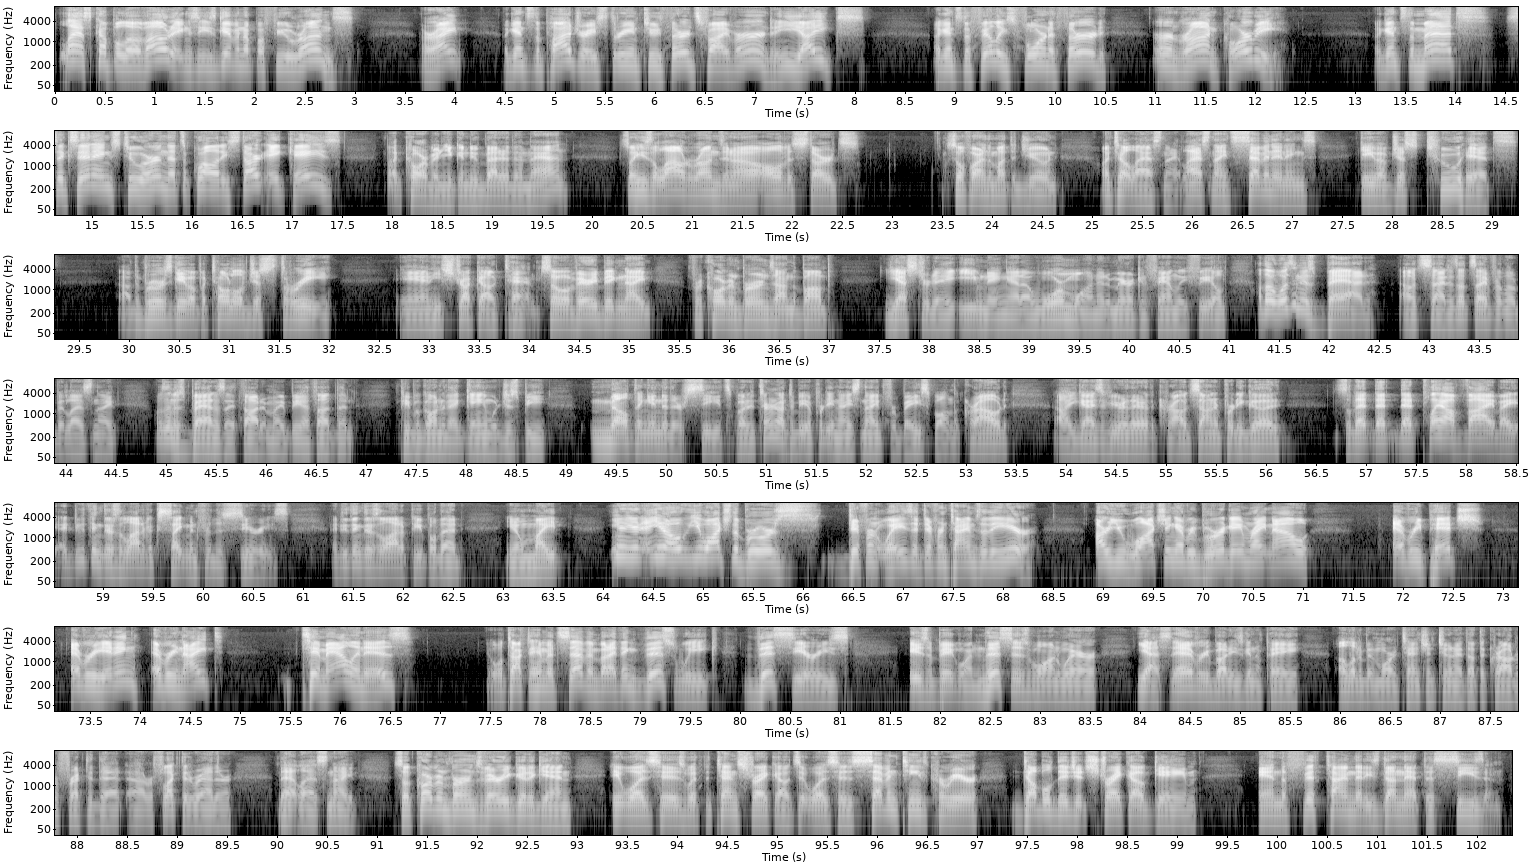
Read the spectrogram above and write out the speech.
Last couple of outings, he's given up a few runs. All right. Against the Padres, three and two thirds, five earned. Yikes. Against the Phillies, four and a third, earned run. Corby. Against the Mets, six innings, two earned. That's a quality start, eight Ks. But Corbin, you can do better than that. So he's allowed runs in all of his starts so far in the month of June until last night. Last night, seven innings, gave up just two hits. Uh, the Brewers gave up a total of just three, and he struck out 10. So a very big night for Corbin Burnes on the bump yesterday evening at a warm one at American Family Field. Although it wasn't as bad outside. It was outside for a little bit last night. It wasn't as bad as I thought it might be. I thought that people going to that game would just be melting into their seats. But it turned out to be a pretty nice night for baseball and the crowd. Uh, you guys, if you were there, the crowd sounded pretty good. So that that that playoff vibe, I, I do think there's a lot of excitement for this series. I do think there's a lot of people that you know might you know you know you watch the Brewers different ways at different times of the year. Are you watching every Brewer game right now? Every pitch, every inning, every night? Tim Allen is. We'll talk to him at seven, but I think this week, this series is a big one. This is one where, yes, everybody's going to pay a little bit more attention to, and I thought the crowd reflected that, uh, reflected rather, that last night. So Corbin Burnes very good again. It was his, with the 10 strikeouts, it was his 17th career double digit strikeout game and the fifth time that he's done that this season.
